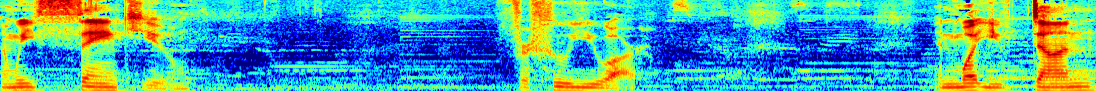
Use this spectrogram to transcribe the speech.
And we thank you for who you are and what you've done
